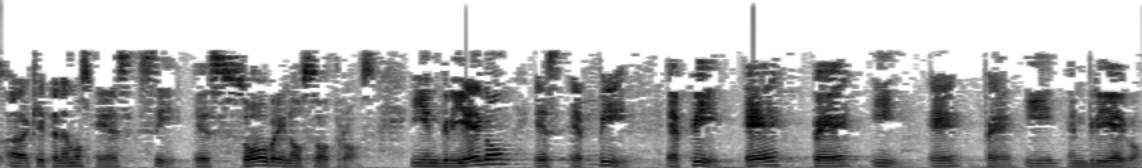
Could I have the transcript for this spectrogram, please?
uh, que tenemos es sí, es sobre nosotros. Y en griego es epi Epi, E-P-I, E-P-I en griego.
